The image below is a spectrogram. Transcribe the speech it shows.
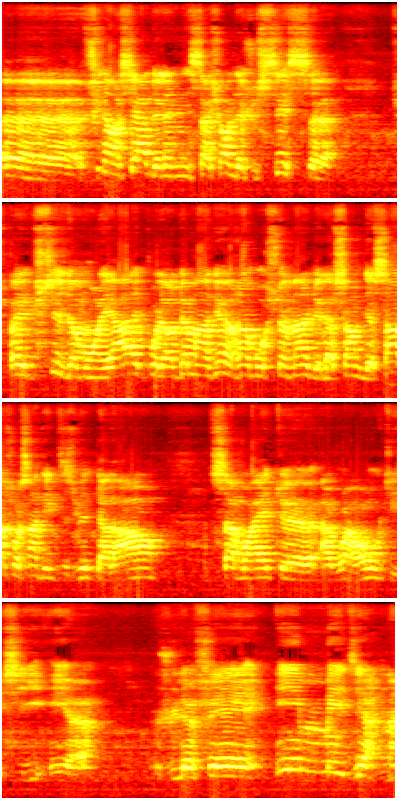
euh, financière de l'administration de la justice euh, du justice de Montréal pour leur demander un remboursement de la somme de 178 Ça va être à voix haute ici et je le fais immédiatement.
